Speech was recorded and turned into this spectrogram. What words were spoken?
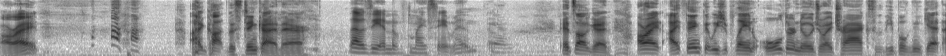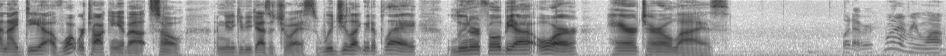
All right. I got the stink eye there. That was the end of my statement. It's all good. All right, I think that we should play an older No Joy track so that people can get an idea of what we're talking about. So, I'm going to give you guys a choice. Would you like me to play Lunar Phobia or Hare Tarot Lies? Whatever. Whatever you want.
